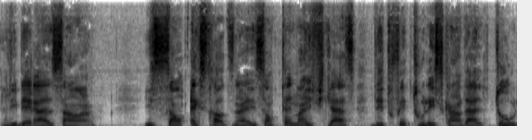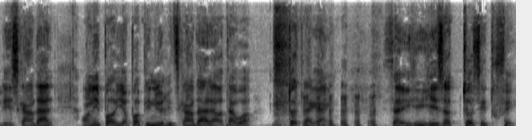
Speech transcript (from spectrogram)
libérale 101? Ils sont extraordinaires. Ils sont tellement efficaces d'étouffer tous les scandales. Tous les scandales. On n'est pas, il n'y a pas pénurie de scandales à Ottawa. Toute la gang. Ça, il, il les a tous étouffés.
